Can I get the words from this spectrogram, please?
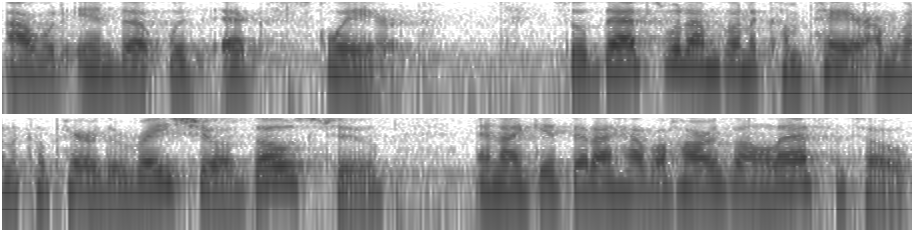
I would end up with x squared. So that's what I'm going to compare. I'm going to compare the ratio of those two, and I get that I have a horizontal asymptote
